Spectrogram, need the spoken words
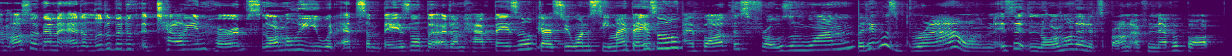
I'm also gonna add a little bit of Italian herbs. Normally you would add some basil, but I don't have basil. Guys, do you wanna see my basil? I bought this frozen one, but it was brown. Is it normal that it's brown? I've never bought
